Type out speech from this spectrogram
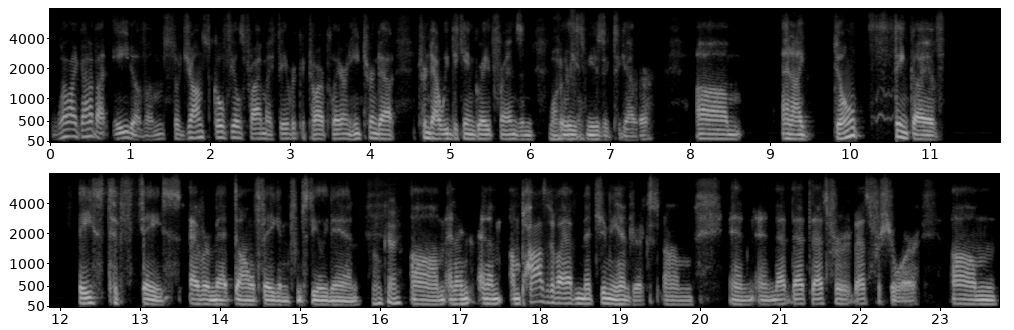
Well, I got about eight of them. So John Scofield's probably my favorite guitar player, and he turned out turned out we became great friends and Wonderful. released music together. Um, and I don't think I have face to face ever met Donald Fagen from Steely Dan. Okay. um, and I'm and I'm I'm positive I haven't met Jimi Hendrix, um, and and that that that's for that's for sure. Um,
